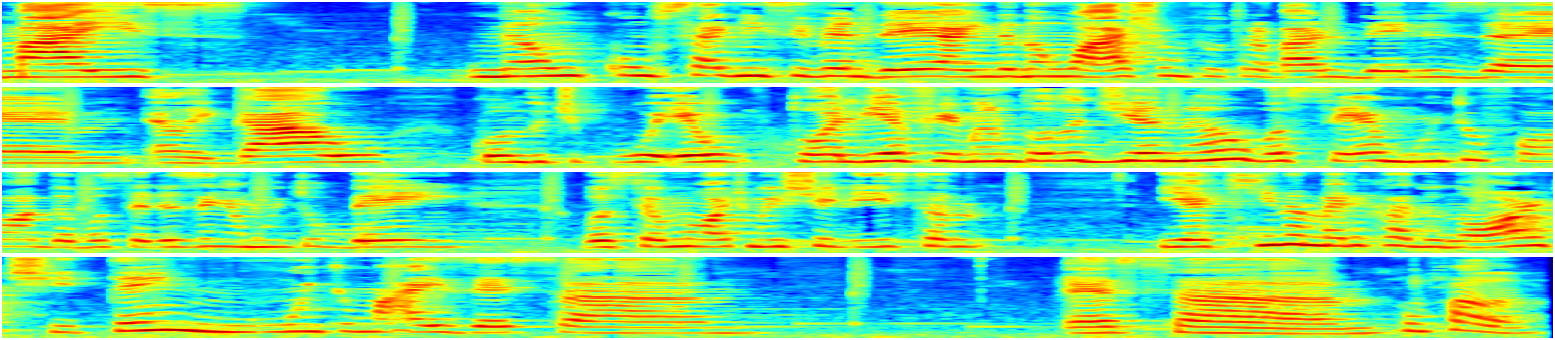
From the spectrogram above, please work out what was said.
mas não conseguem se vender, ainda não acham que o trabalho deles é, é legal. Quando, tipo, eu tô ali afirmando todo dia, não, você é muito foda, você desenha muito bem, você é uma ótima estilista. E aqui na América do Norte tem muito mais essa. Essa. Como fala?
